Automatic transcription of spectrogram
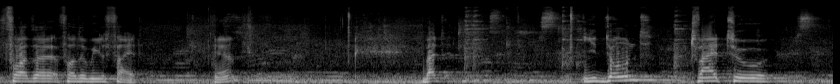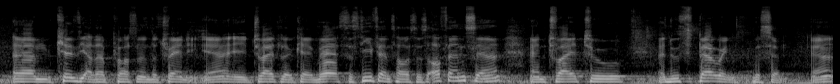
for the for the real fight, yeah. But you don't try to um, kill the other person in the training. Yeah, you try to okay, where is his defense, how is his offense, yeah, and try to uh, do sparring with him. Yeah,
